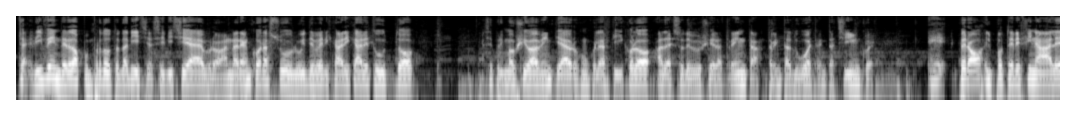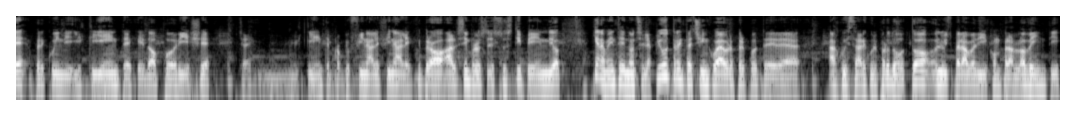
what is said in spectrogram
cioè rivendere dopo un prodotto da 10 a 16 euro, andare ancora su, lui deve ricaricare tutto se prima usciva a 20 euro con quell'articolo, adesso deve uscire a 30, 32, 35. E però il potere finale, per quindi il cliente che dopo riesce, cioè il cliente proprio finale finale, che però ha sempre lo stesso stipendio, chiaramente non ce li ha più 35 euro per poter acquistare quel prodotto, lui sperava di comprarlo a 20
